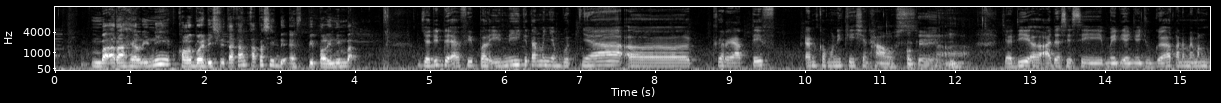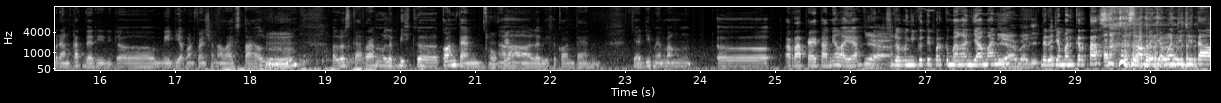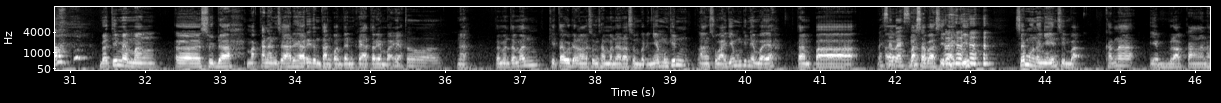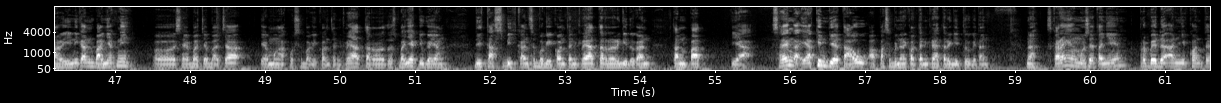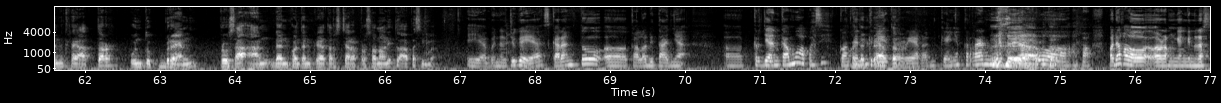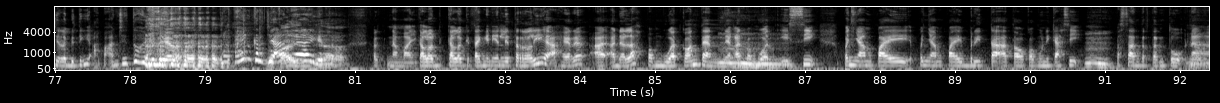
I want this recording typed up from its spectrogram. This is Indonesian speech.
Mbak Rahel ini kalau boleh diceritakan apa sih The F People ini Mbak? Jadi The F People ini kita menyebutnya eh, Creative and Communication House. Oke. Heeh. jadi eh, ada sisi medianya juga karena memang berangkat dari eh, media konvensional lifestyle dulu, Hmm. lalu sekarang lebih ke konten, Oke. Heeh, lebih ke konten. Jadi memang eh, erat kaitannya lah ya. Ya. Sudah mengikuti perkembangan zaman nih Iya, berarti- dari zaman kertas sampai zaman digital. Berarti memang eh, sudah makanan sehari-hari tentang konten kreator ya Mbak ya? Betul. Nah, teman-teman, kita udah langsung sama narasumbernya. Mungkin langsung aja mungkin ya, Mbak ya, tanpa eh, Basa-basi. basa-basi lagi. saya mau nanyain sih, Mbak, karena ya belakangan hari ini kan banyak nih eh, saya baca-baca yang mengaku sebagai konten creator, terus banyak juga yang ditasbihkan sebagai konten creator gitu kan, tanpa ya saya nggak yakin dia tahu apa sebenarnya konten creator gitu gitu kan. Nah, sekarang yang mau saya tanyain perbedaannya konten creator untuk brand, perusahaan dan konten creator secara personal itu apa sih, Mbak? Iya benar juga ya. Sekarang tuh eh, kalau ditanya eh, kerjaan kamu apa sih? Content, Content creator, creator. ya kan? Kayaknya keren gitu ya. Iya, betul. Wah, apa? Padahal kalau orang yang generasi lebih tinggi apaan sih tuh gitu ya. Ngapain kerjaannya Ngapain, gitu. ya. Namanya kalau kalau kita inginin literally ya akhirnya adalah pembuat konten ya kan, Hmm. pembuat isi, penyampai penyampai berita atau komunikasi Hmm. pesan tertentu. Iya. Nah,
